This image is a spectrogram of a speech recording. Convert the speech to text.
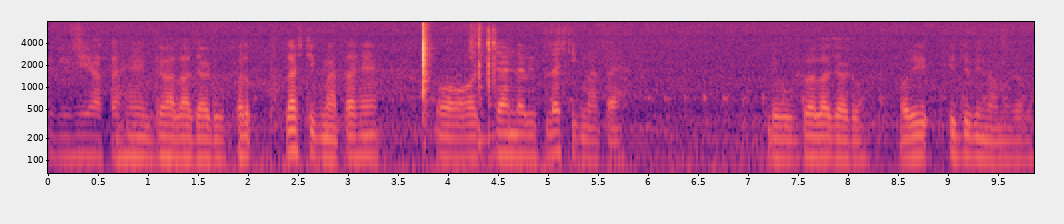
देखिए ये आता है, गाला, झाड़ू प्लास्टिक में आता है और डंडा भी प्लास्टिक में आता है। देखो, गाला, झाड़ू और इधर भी नाम है गाला।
